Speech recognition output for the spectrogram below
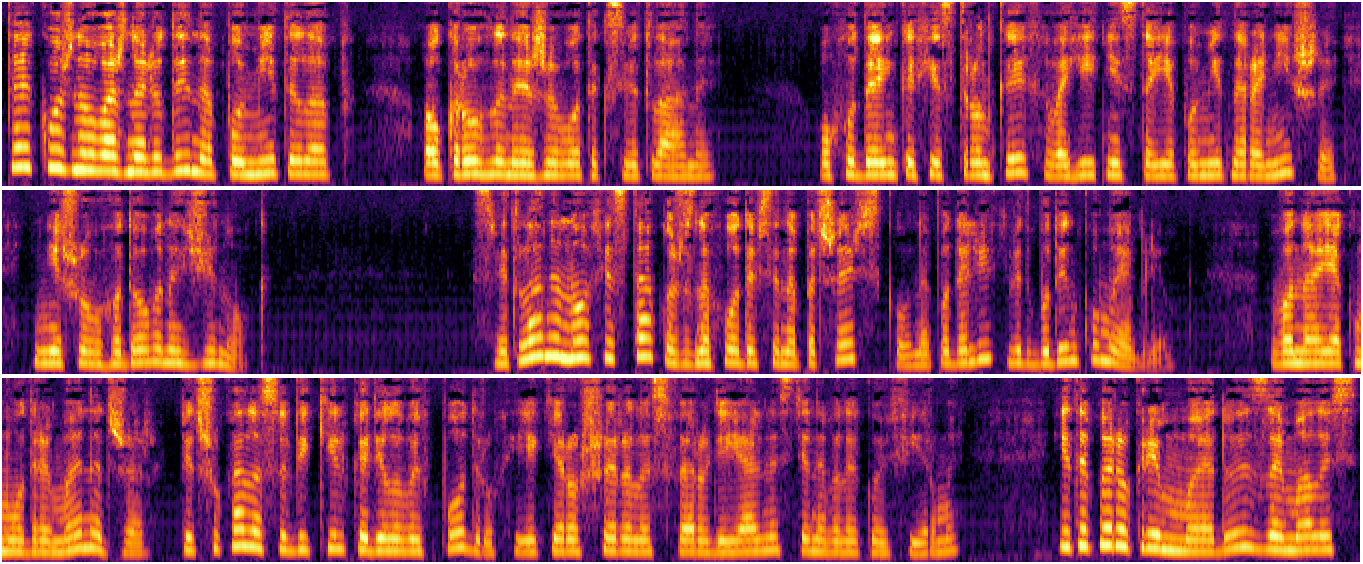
Та й кожна уважна людина помітила б округлений животик Світлани. У худеньких і струнких вагітність стає помітна раніше, ніж у вгодованих жінок. Світланин офіс також знаходився на Печерську неподалік від будинку меблів. Вона, як мудрий менеджер, підшукала собі кілька ділових подруг, які розширили сферу діяльності невеликої фірми, і тепер, окрім меду, займались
